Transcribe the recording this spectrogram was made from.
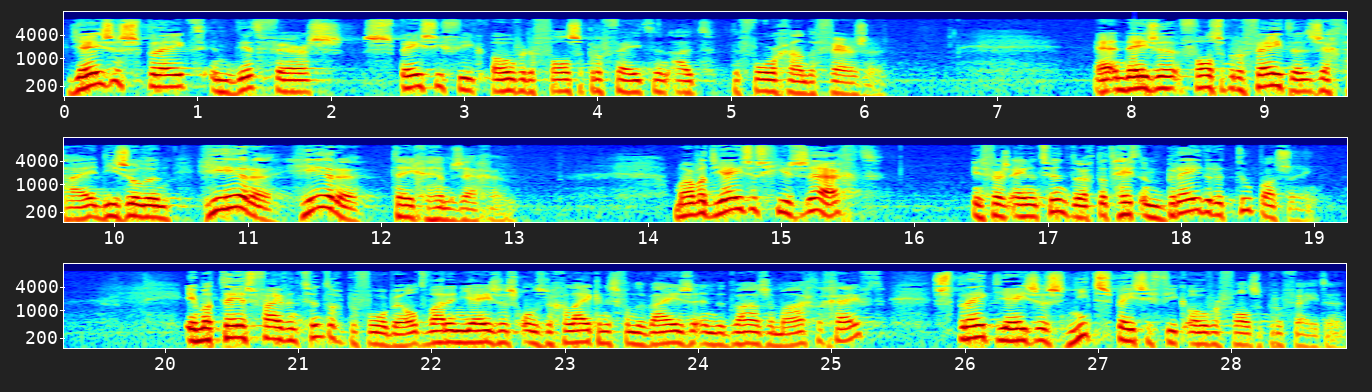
Jezus spreekt in dit vers specifiek over de valse profeten uit de voorgaande versen. En deze valse profeten, zegt hij, die zullen Heere, Heere tegen hem zeggen. Maar wat Jezus hier zegt, in vers 21, dat heeft een bredere toepassing. In Matthäus 25 bijvoorbeeld, waarin Jezus ons de gelijkenis van de wijze en de dwaze maagden geeft, spreekt Jezus niet specifiek over valse profeten.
